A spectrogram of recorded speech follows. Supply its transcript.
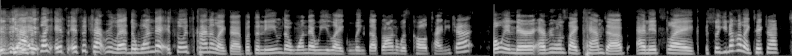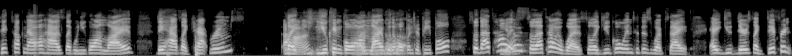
it, Yeah, it's it- like it's it's a chat roulette. The one that so it's kind of like that, but the name, the one that we like linked up on was called Tiny Chat. Go in there, everyone's like cammed up, and it's like so you know how like TikTok TikTok now has like when you go on live, they have like chat rooms. Like Uh-huh. y- you can go on live with a whole that. bunch of people. So that's how Yeah. it. So that's how it was. So like you go into this website, and you there's like different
